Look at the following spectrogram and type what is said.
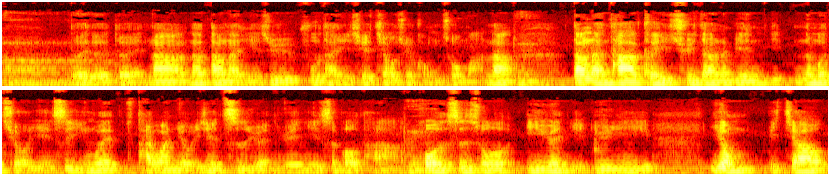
啊，对对对，那那当然也去负担一些教学工作嘛。那，当然他可以去到那边那么久，也是因为台湾有一些资源愿意 support 他，或者是说医院也愿意用比较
